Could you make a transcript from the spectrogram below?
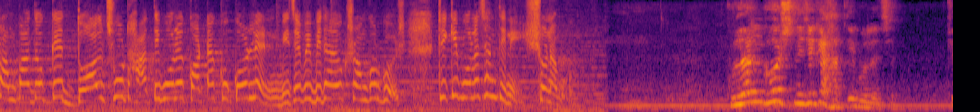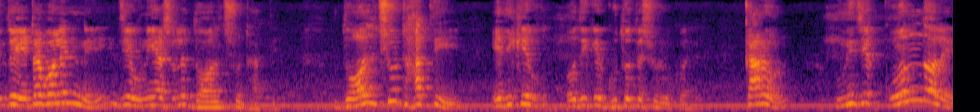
সম্পাদককে দল ছুট হাতি বলে কটাক্ষ করলেন বিজেপি বিধায়ক শঙ্কর ঘোষ ঠিকই বলেছেন তিনি শোনাবো কুনাল ঘোষ নিজেকে হাতি বলেছেন কিন্তু এটা বলেননি যে উনি আসলে দল ছুট হাতি দল ছুট হাতি এদিকে ওদিকে গুতোতে শুরু করে কারণ উনি যে কোন দলে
